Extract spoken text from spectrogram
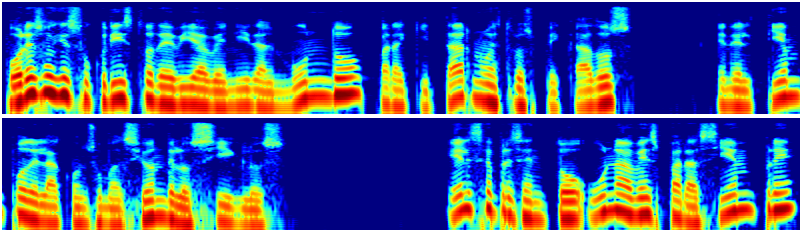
Por eso Jesucristo debía venir al mundo para quitar nuestros pecados en el tiempo de la consumación de los siglos. Él se presentó una vez para siempre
